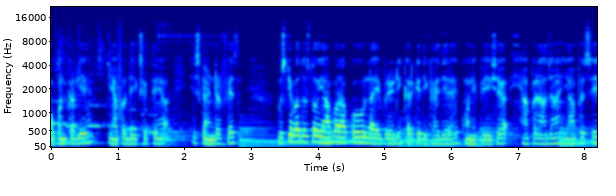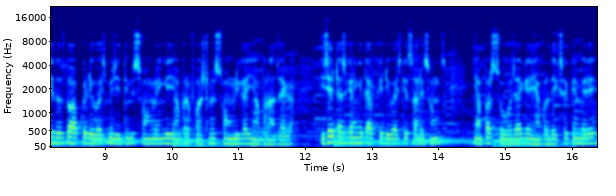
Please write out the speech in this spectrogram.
ओपन कर लिया है यहाँ पर देख सकते हैं इसका इंटरफेस उसके बाद दोस्तों यहाँ पर आपको लाइब्रेरी करके दिखाई दे रहा है कोने पे इसे यहाँ पर आ जाना है यहाँ पर से दोस्तों आपके डिवाइस में जितने भी सॉन्ग रहेंगे यहाँ पर फ़र्स्ट में सॉन्ग लिखा है यहाँ पर आ जाएगा इसे टच करेंगे तो आपके डिवाइस के सारे सॉन्ग्स यहाँ पर शो हो जाएगा यहाँ पर देख सकते हैं मेरे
